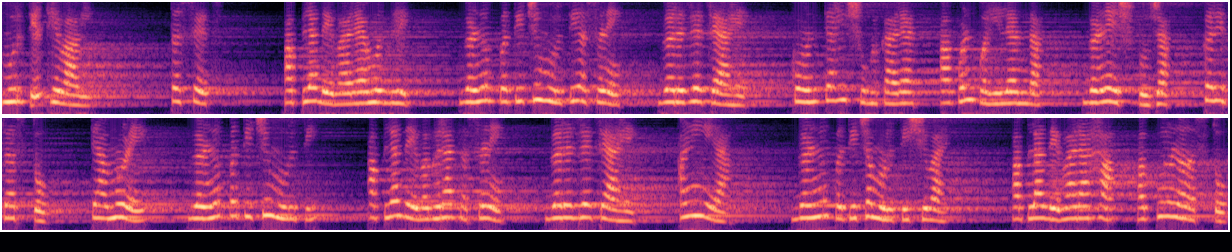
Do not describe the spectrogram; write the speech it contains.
मूर्ती ठेवावी. तसेच आपल्या देवाऱ्यामध्ये गणपतीची मूर्ती असणे गरजेचे आहे. कोणत्याही शुभ कार्यात आपण पहिल्यांदा गणेश पूजा करीत असतो. त्यामुळे गणपतीची मूर्ती आपल्या देवघरात असणे गरजेचे आहे आणि या गणपतीच्या मूर्तीशिवाय आपला देवारा हा अपूर्ण असतो.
